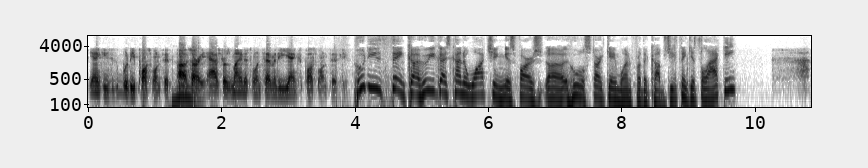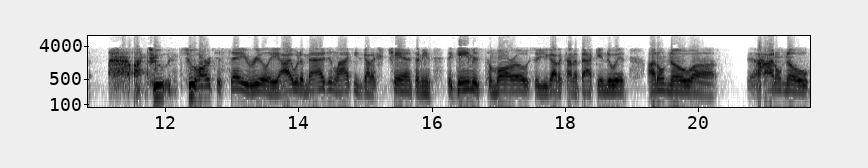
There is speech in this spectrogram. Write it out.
The Yankees would be plus 150. Uh, sorry, Astros minus 170, Yanks plus 150. Who do you think? Uh, who are you guys kind of watching as far as uh, who will start Game One for the Cubs? Do you think it's Lackey? Uh, too too hard to say, really. I would imagine Lackey's got a chance. I mean, the game is tomorrow, so you got to kind of back into it. I don't know. Uh, I don't know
